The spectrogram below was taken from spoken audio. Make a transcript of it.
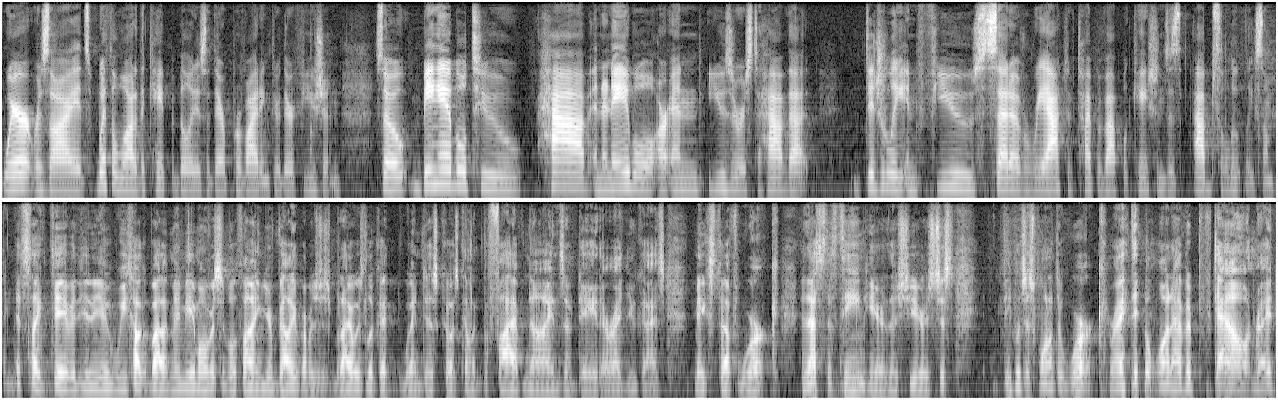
where it resides with a lot of the capabilities that they're providing through their fusion. So being able to have and enable our end users to have that digitally infused set of reactive type of applications is absolutely something. It's like, David, you know, we talk about, maybe I'm oversimplifying your value proposition, but I always look at WANDisco as kind of like the five nines of data, right? You guys make stuff work. And that's the theme here this year. It's just, people just want it to work, right? They don't want to have it down, right?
